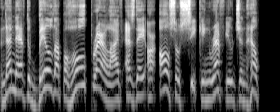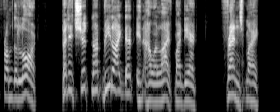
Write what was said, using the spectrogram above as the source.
And then they have to build up a whole prayer life as they are also seeking refuge and help from the Lord. But it should not be like that in our life, my dear friends, my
